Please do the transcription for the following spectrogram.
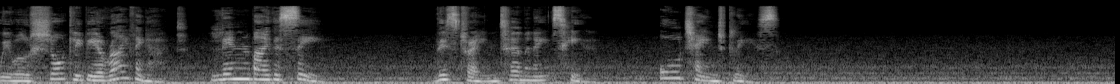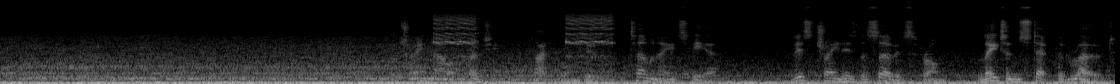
We will shortly be arriving at Llyn by the Sea. This train terminates here. All change please. The train now approaching platform 2 terminates here. This train is the service from Leighton Stepford Road.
